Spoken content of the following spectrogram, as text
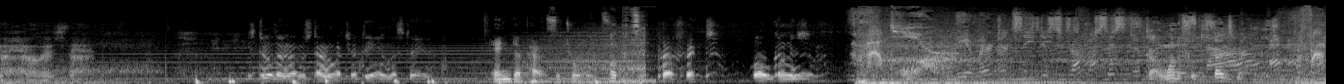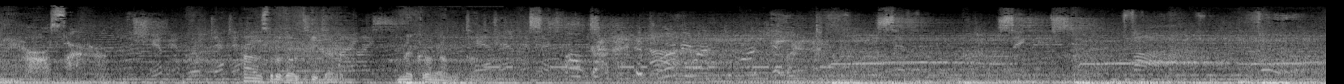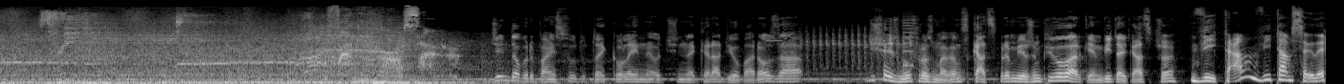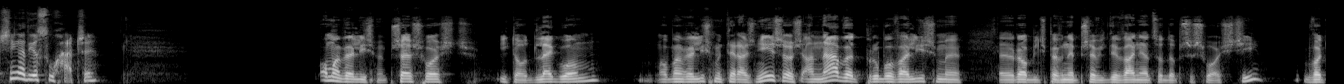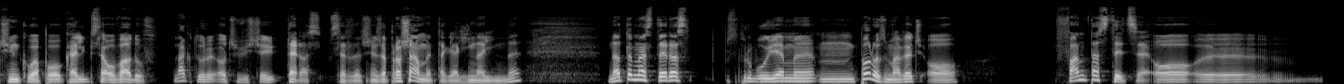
the hell is that? You still don't understand what you're dealing with, do you? Endoparasitoids. Obcy. Perfect organism. The emergency destruct system. Got a wonderful defense mechanism. The ship will detonate. Hans Rudolf Hitler. Dzień dobry Państwu, tutaj kolejny odcinek Radio Waroza. Dzisiaj znów rozmawiam z Kacprem Jerzym Piwowarkiem. Witaj Kacprze. Witam, witam serdecznie radiosłuchaczy. Omawialiśmy przeszłość i to odległą. Omawialiśmy teraźniejszość, a nawet próbowaliśmy e, robić pewne przewidywania co do przyszłości w odcinku Apokalipsa Owadów, na który oczywiście teraz serdecznie zapraszamy, tak jak i na inne. Natomiast teraz spróbujemy mm, porozmawiać o fantastyce, o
